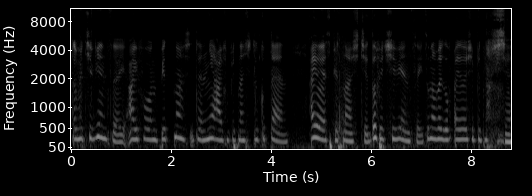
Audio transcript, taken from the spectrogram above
Dowiecie więcej. iPhone 15, ten nie iPhone 15, tylko ten. iOS 15. Dowiedz się więcej. Co nowego w iOSie 15?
